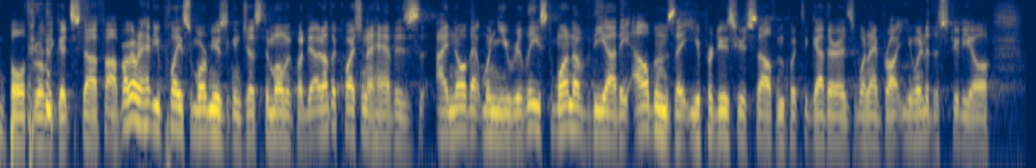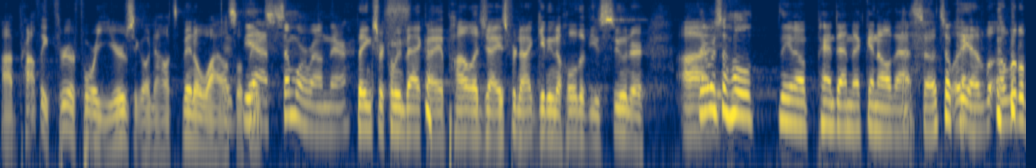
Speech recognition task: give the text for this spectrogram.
Both really good stuff. Uh, we're going to have you play some more music in just a moment. But another question I have is I know that when you released one of the, uh, the albums that you produced yourself and put together is when I brought you into the studio uh, probably three or four years ago now. It's been a while. So yeah, thanks, somewhere around there. Thanks for coming back. I apologize for not getting a hold of you sooner. Uh, there was a whole you know pandemic and all that, so it's okay. Well, yeah, a little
